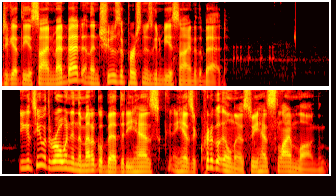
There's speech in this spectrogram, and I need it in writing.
to get the assigned med bed, and then choose the person who's going to be assigned to the bed. You can see with Rowan in the medical bed that he has he has a critical illness, so he has slime lung.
